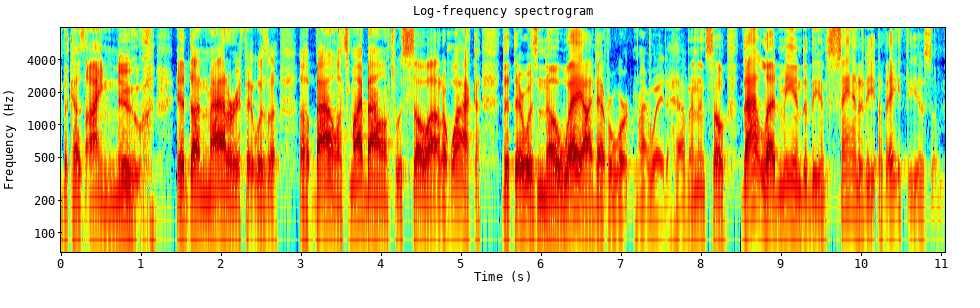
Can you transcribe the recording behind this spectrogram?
because I knew it doesn't matter if it was a, a, balance. My balance was so out of whack that there was no way I'd ever work my way to heaven. And so that led me into the insanity of atheism.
